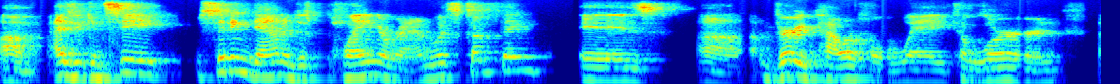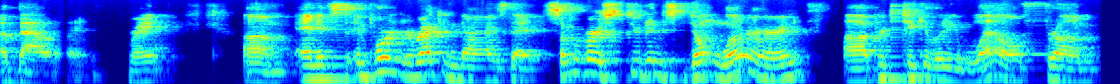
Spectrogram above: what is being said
um, as you can see, sitting down and just playing around with something is a very powerful way to learn about it, right? Um, and it's important to recognize that some of our students don't learn uh, particularly well from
